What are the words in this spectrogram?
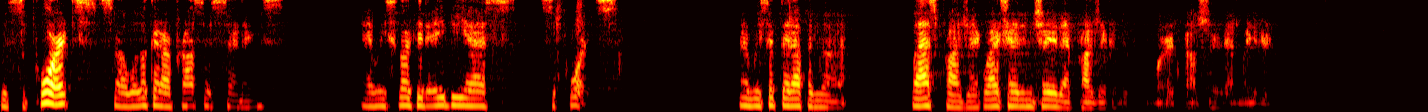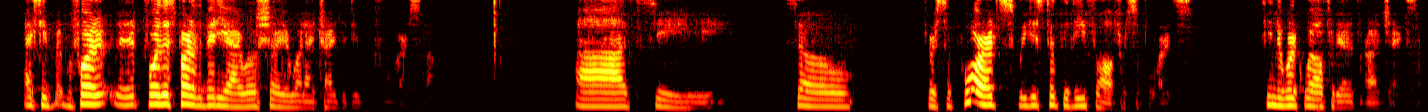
with supports. So we'll look at our process settings and we selected ABS supports. And we set that up in the last project. Well, actually, I didn't show you that project because it didn't work, but I'll show you that later. Actually, before, for this part of the video, I will show you what I tried to do before. So, uh, let's see. So, for supports, we just took the default for supports. It seemed to work well for the other projects. So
